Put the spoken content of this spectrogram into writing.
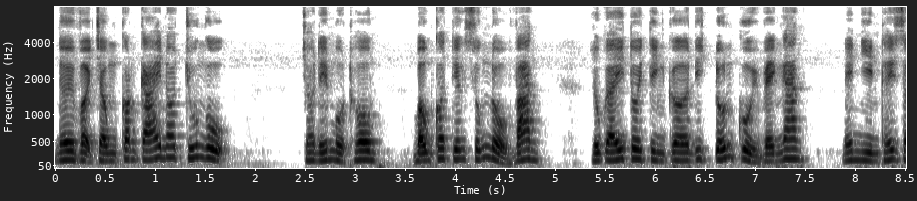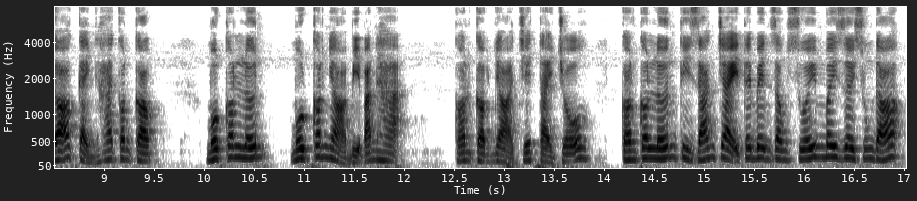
Nơi vợ chồng con cái nó trú ngụ. Cho đến một hôm, bỗng có tiếng súng nổ vang. Lúc ấy tôi tình cờ đi đốn củi về ngang, nên nhìn thấy rõ cảnh hai con cọp. Một con lớn, một con nhỏ bị bắn hạ. Con cọp nhỏ chết tại chỗ, còn con lớn thì dáng chạy tới bên dòng suối mây rơi xuống đó.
